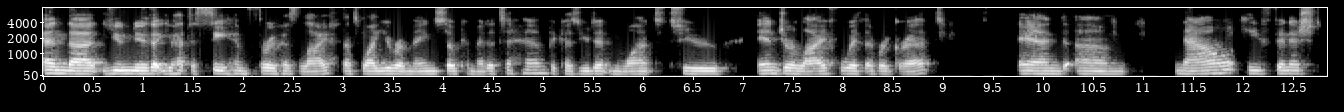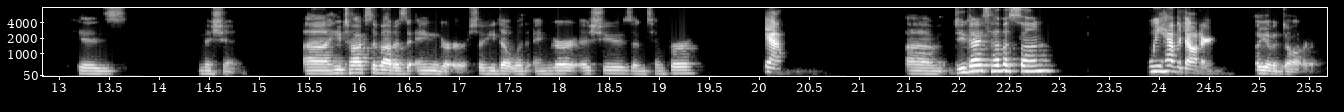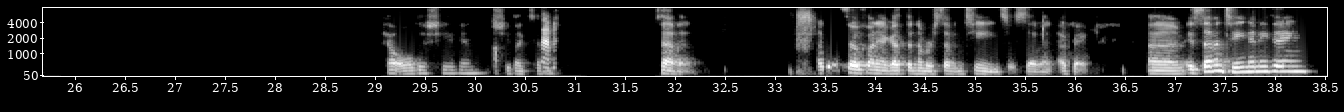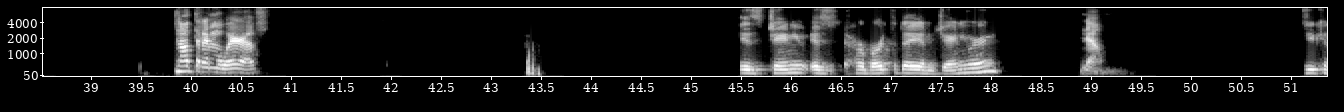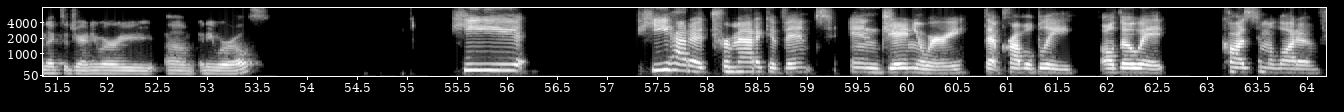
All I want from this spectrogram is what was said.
and that you knew that you had to see him through his life. That's why you remained so committed to him because you didn't want to end your life with a regret. And um, now he finished his mission. Uh, he talks about his anger. So he dealt with anger issues and temper. Yeah. Um, do you guys have a son? We have a daughter. Oh, you have a daughter. How old is she again? Is she like seven? Seven. seven. Okay, so funny. I got the number 17, so seven. Okay. Um, is 17 anything? Not that I'm aware of. Is January is her birthday in January? No. Do you connect to January um, anywhere else? He he had a traumatic event in January that probably, although it caused him a lot of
